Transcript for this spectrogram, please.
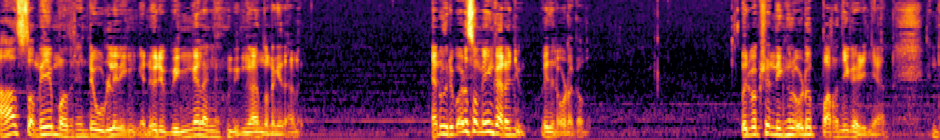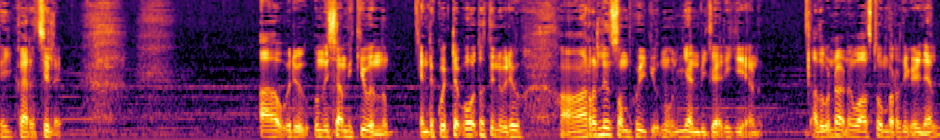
ആ സമയം മുതൽ എന്റെ ഉള്ളിൽ ഇങ്ങനെ ഒരു വിങ്ങലങ്ങ് വിങ്ങാൻ തുടങ്ങിയതാണ്. ഞാൻ ഒരുപാട് സമയം കരഞ്ഞു ഇതിനോടകം. ഒരുപക്ഷെ നിങ്ങളോട് പറഞ്ഞു കഴിഞ്ഞാൽ എന്റെ ഈ കരച്ചിൽ ആ ഒരു ഒന്ന് ശമിക്കുമെന്നും എന്റെ കുറ്റബോധത്തിന് ഒരു ആറൽ സംഭവിക്കുന്നു ഞാൻ വിചാരിക്കുകയാണ്. അതുകൊണ്ടാണ് വാസ്തവം പറഞ്ഞു കഴിഞ്ഞാൽ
